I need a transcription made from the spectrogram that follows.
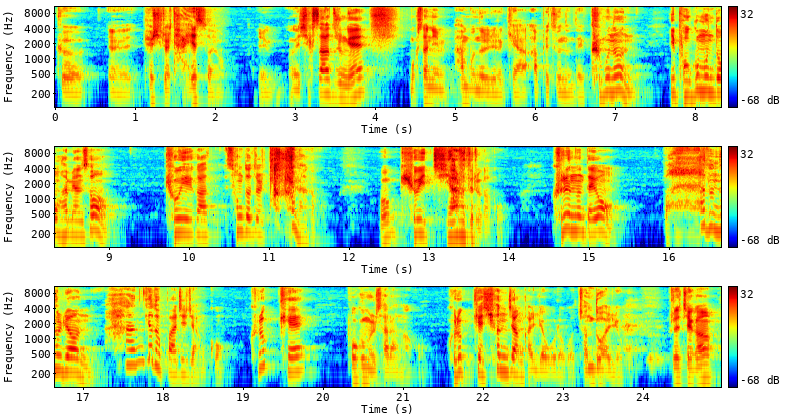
그 표시를 다 했어요. 예, 식사 중에 목사님 한 분을 이렇게 앞에 두는데 그분은 이 복음 운동하면서 교회가 성도들 다 나가고 어? 교회 지하로 들어가고 그랬는데요 모든 훈련 한 개도 빠지지 않고 그렇게 복음을 사랑하고 그렇게 현장 가려고 그러고 전도하려고 그래서 제가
